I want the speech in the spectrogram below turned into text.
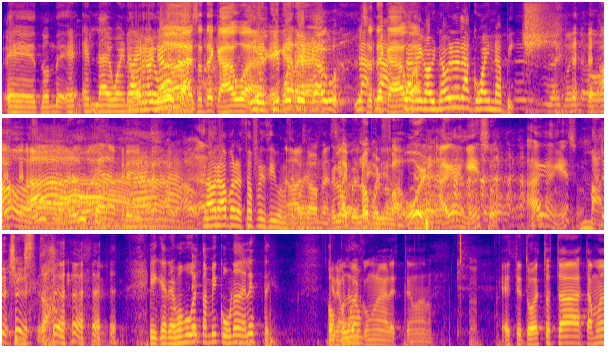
eh, donde es, es la de Guaynabo La de Rebota. Ah, eso es de Cagua. Y el ¿Qué tipo es de? Cagua. La, Eso es de Cagua. la de Guaynabo era la Guayna Beach. Ah, No, no, pero es ofensivo. No, eso puede. es ofensivo. No, por favor, hagan eso. Hagan eso. Machista. Y queremos jugar también con una del este. Queremos jugar con una del este, mano. Este, todo esto está, estamos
